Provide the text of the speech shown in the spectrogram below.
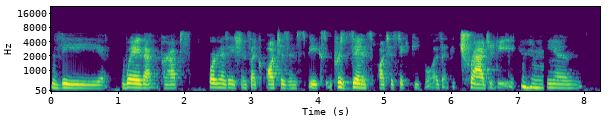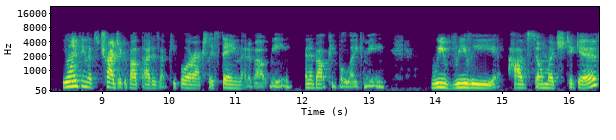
the way that perhaps organizations like Autism Speaks presents autistic people as like a tragedy. Mm-hmm. And the only thing that's tragic about that is that people are actually saying that about me and about people like me. We really have so much to give,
